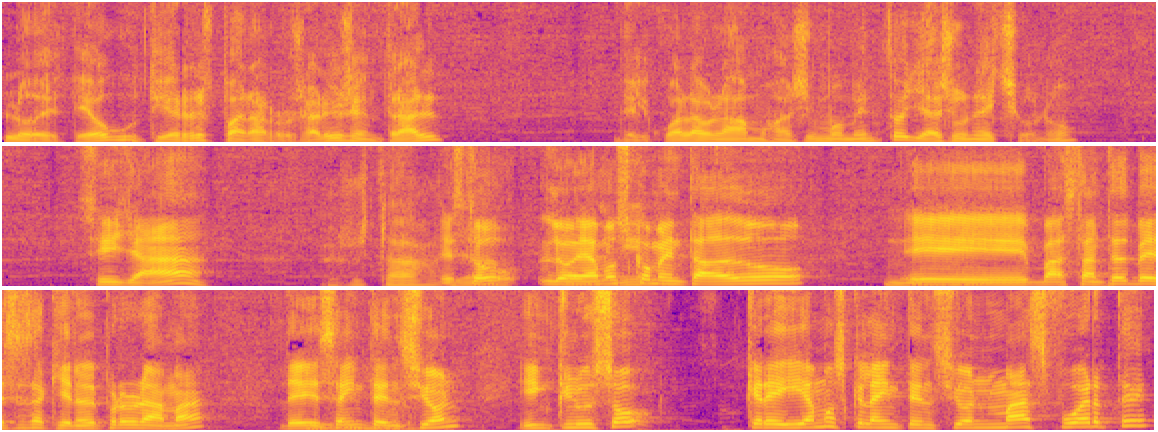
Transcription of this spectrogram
lo de Teo Gutiérrez para Rosario Central, del cual hablábamos hace un momento, ya es un hecho, ¿no? Sí, ya. Eso está. Esto lo habíamos comentado eh, bastantes veces aquí en el programa de esa intención. Incluso creíamos que la intención más fuerte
